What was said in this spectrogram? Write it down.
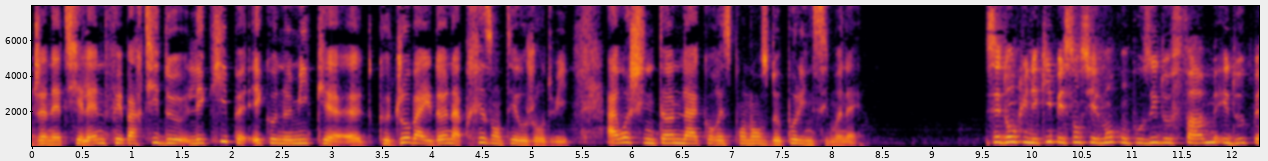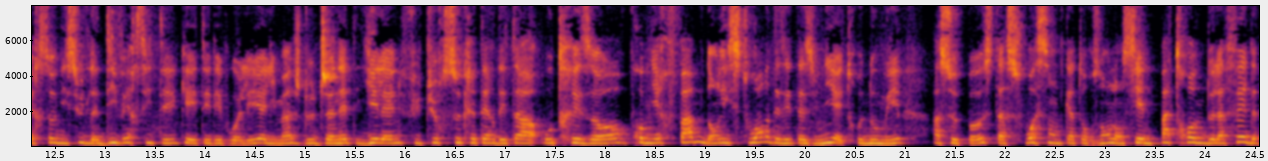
Janet Yellen fait partie de l'équipe économique euh, que Joe Biden a présenté aujourd'hui. À Washington, la correspondance de Pauline Simonet. C'est donc une équipe essentiellement composée de femmes et de personnes issues de la diversité qui a été dévoilée, à l'image de Janet Yellen, future secrétaire d'État au Trésor, première femme dans l'histoire des États-Unis à être nommée à ce poste à 74 ans. L'ancienne patronne de la Fed,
